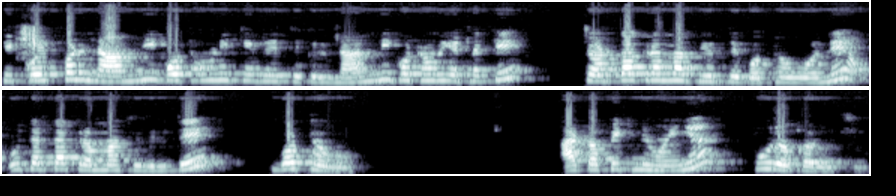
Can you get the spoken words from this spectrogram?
કે કોઈ પણ નામની ગોઠવણી કેવી રીતે કરવી? નામની ગોઠવણી એટલે કે ચડતા ક્રમમાં કેવી રીતે ગોઠવવું અને ઉતરતા ક્રમમાં કેવી રીતે ગોઠવવું? આ ટોપિકને હું અહીંયા પૂરો કરું છું.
